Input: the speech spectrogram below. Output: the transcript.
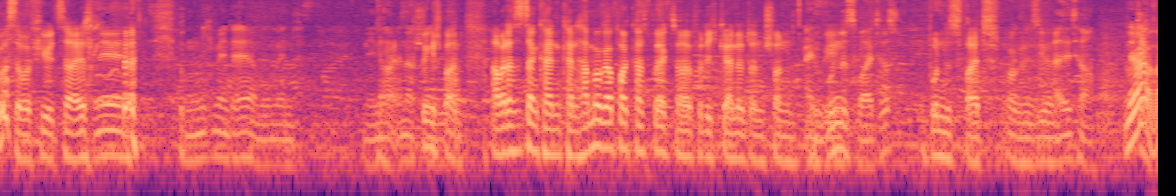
Du hast aber viel Zeit. Nee, ich komme nicht mehr hinterher im Moment. Nee, nee, einer Ich bin gespannt. Aber das ist dann kein, kein Hamburger Podcast-Projekt, sondern würde ich gerne dann schon Ein bundesweites? bundesweit organisieren. Alter. Ja,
